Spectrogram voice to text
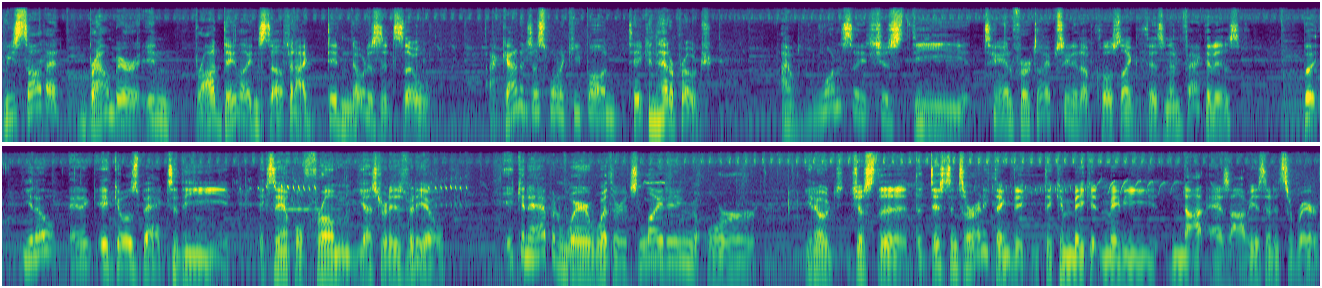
we saw that brown bear in broad daylight and stuff, and I didn't notice it, so I kind of just want to keep on taking that approach. I want to say it's just the tan fur type, seeing it up close like this, and in fact it is. But, you know, and it, it goes back to the example from yesterday's video. It can happen where, whether it's lighting or, you know, just the, the distance or anything that, that can make it maybe not as obvious that it's a rare,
